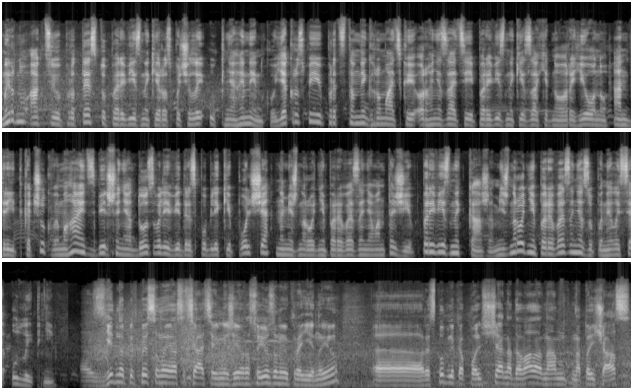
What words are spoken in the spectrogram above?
Мирну акцію протесту перевізники розпочали у Княгининку. Як розповів представник громадської організації перевізники західного регіону Андрій Ткачук, вимагають збільшення дозволів від Республіки Польща на міжнародні перевезення вантажів. Перевізник каже, міжнародні перевезення зупинилися у липні. Згідно підписаної асоціації між Євросоюзом і Україною, е, Республіка Польща надавала нам на той час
